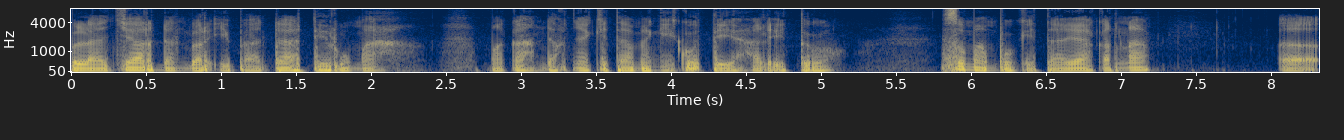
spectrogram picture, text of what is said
belajar dan beribadah di rumah maka hendaknya kita mengikuti hal itu semampu kita ya karena uh,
